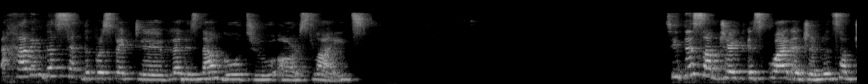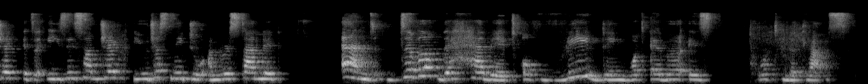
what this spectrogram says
Having thus set the perspective, let us now go through our slides. See, this subject is quite a general subject. It's an easy subject. You just need to understand it and develop the habit of reading whatever is taught in the class.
